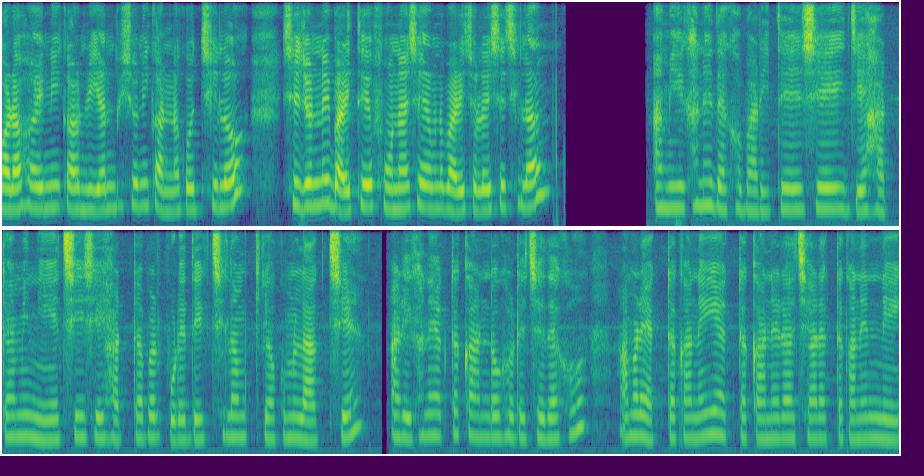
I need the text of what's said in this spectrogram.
করা হয়নি কারণ রিয়ান ভীষণই কান্না করছিল। সেজন্যই বাড়ি থেকে ফোন আসায় আমরা বাড়ি চলে এসেছিলাম। আমি এখানে দেখো বাড়িতে এসে যে হাটটা আমি নিয়েছি, সেই হাটটা আবার পরে দেখছিলাম কীরকম লাগছে। আর এখানে একটা কাণ্ড ঘটেছে দেখো, আমার একটা কানেই একটা কানের আছে আর একটা কানের নেই।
